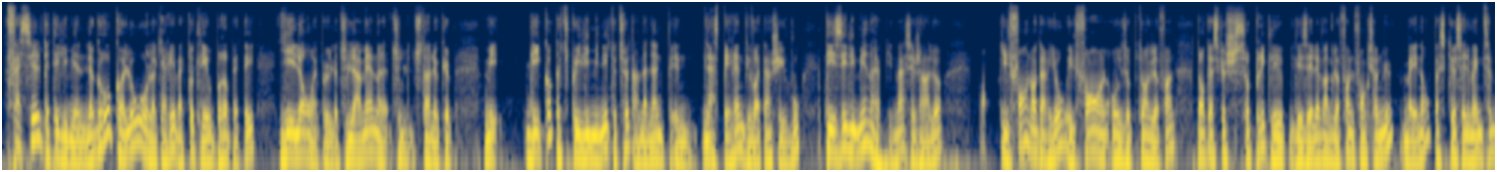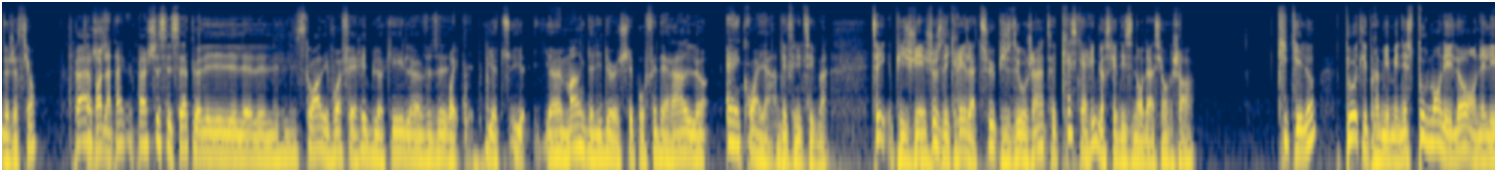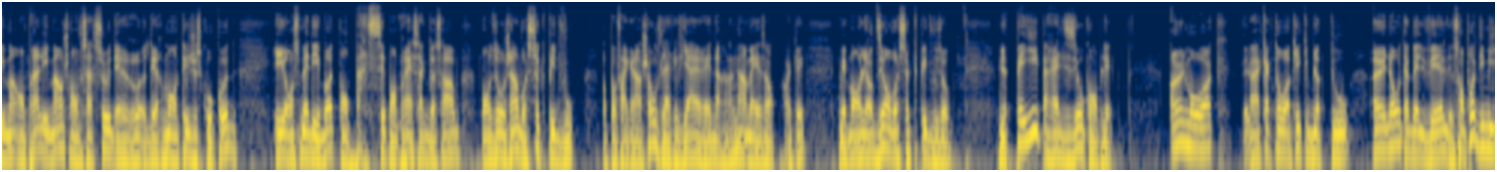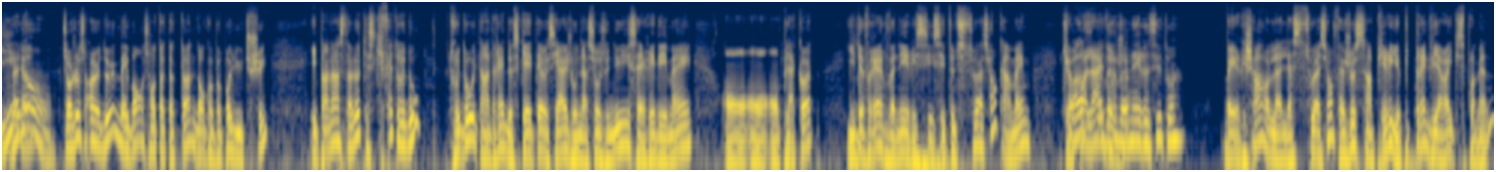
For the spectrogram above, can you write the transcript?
faciles que tu élimines. Le gros cas qui arrive avec tous les bras pétés, il est long un peu. Là. Tu l'emmènes, tu t'en occupes. Mais des cas que tu peux éliminer tout de suite en donnant une, une- aspirine puis chez vous, tu les élimines rapidement, ces gens-là. Bon, ils le font en Ontario, ils le font aux hôpitaux anglophones. Donc, est-ce que je suis surpris que les, les élèves anglophones fonctionnent mieux? Ben non, parce que c'est le même type de gestion. Page, part de la tête. Page 6 et 7, là, les- les- les- les- l'histoire des voies ferrées bloquées, là, veut dire, Oui. il, y a, il y un manque de leadership au fédéral là, incroyable. Définitivement. Tu sais, puis je viens juste d'écrire là-dessus, puis je dis aux gens, qu'est-ce qui arrive lorsqu'il y a des inondations, Richard? Qui qui est là? Tous les premiers ministres, tout le monde est là. On, est les, on prend les manches, on s'assure de, de, remonter jusqu'au coude et on se met des bottes, puis on participe, on prend un sac de sable, puis on dit aux gens, on va s'occuper de vous. On va pas faire grand-chose, la rivière est dans, dans la maison, OK? Mais bon, on leur dit, on va s'occuper de vous autres. Le pays est paralysé au complet. Un de Mohawk, à Kaknowake qui bloque tout. Un autre à Belleville. Ils sont pas des milliers, Mais là. non. Ils sont juste un, deux, mais bon, ils sont autochtones, donc on peut pas lui toucher. Et pendant ce temps-là, qu'est-ce qu'il fait Trudeau? Trudeau est en train de skater un siège aux Nations Unies, serrer des mains, on, on, on placote. Il devrait revenir ici. C'est une situation quand même qui n'a pas l'air d'urgent. revenir ici, toi? Ben Richard, la, la situation fait juste s'empirer. Il n'y a plus de train de Via Rail qui se promène.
